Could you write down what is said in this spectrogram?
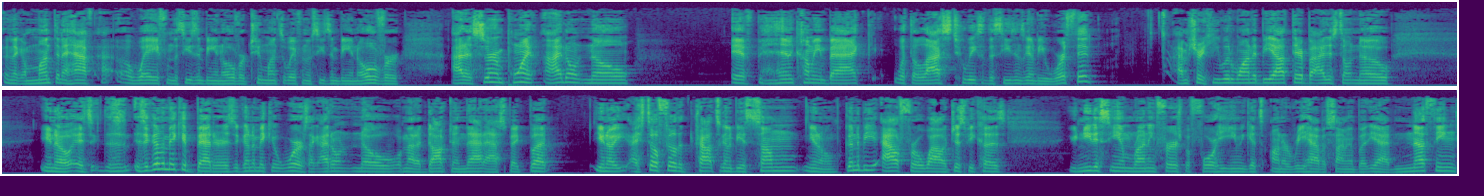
like a month and a half away from the season being over, two months away from the season being over. At a certain point, I don't know if him coming back with the last two weeks of the season is going to be worth it. I'm sure he would want to be out there, but I just don't know you know, is, is it going to make it better? Is it going to make it worse? Like, I don't know. I'm not a doctor in that aspect, but, you know, I still feel that Trout's going to be some, you know, going to be out for a while just because you need to see him running first before he even gets on a rehab assignment. But yeah, nothing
